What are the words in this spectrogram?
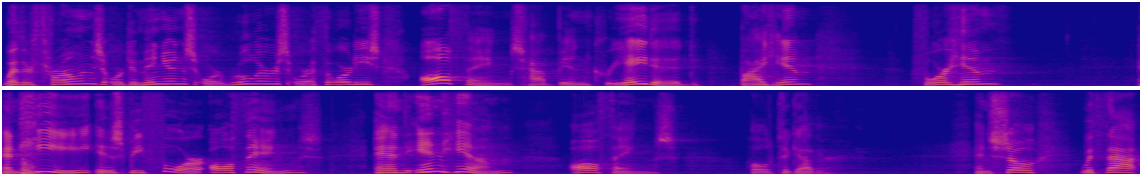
Whether thrones or dominions or rulers or authorities, all things have been created by him, for him, and he is before all things, and in him all things hold together. And so, with that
